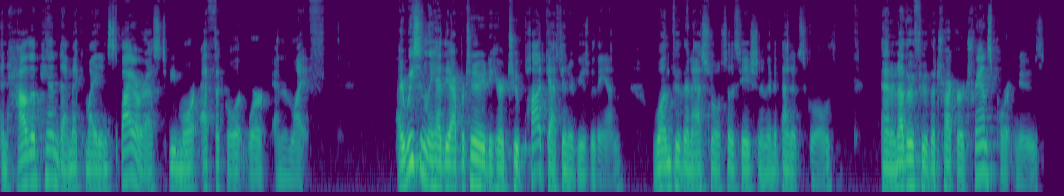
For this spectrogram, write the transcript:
and how the pandemic might inspire us to be more ethical at work and in life. I recently had the opportunity to hear two podcast interviews with Ann one through the National Association of Independent Schools and another through the Trucker Transport News,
